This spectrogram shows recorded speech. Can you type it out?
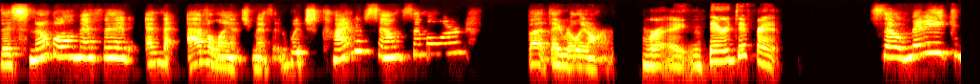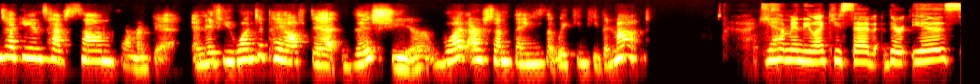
the snowball method and the avalanche method, which kind of sound similar, but they really aren't. Right. They're different. So many Kentuckians have some form of debt. And if you want to pay off debt this year, what are some things that we can keep in mind? Yeah, Mindy, like you said, there is,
